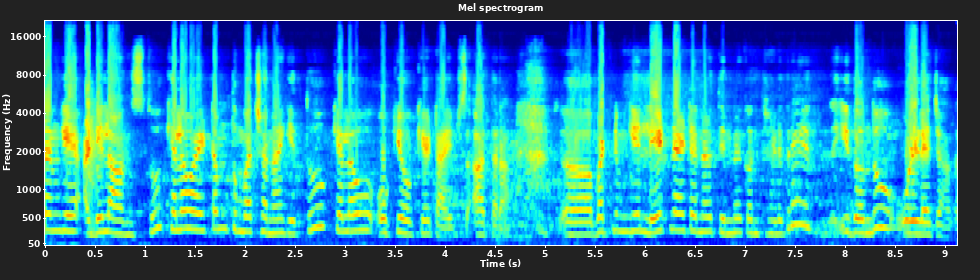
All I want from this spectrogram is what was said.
ನನಗೆ ಅಡ್ಡಿಲ್ಲ ಅನಿಸ್ತು. ಕೆಲವು ಐಟಮ್ ತುಂಬ ಚೆನ್ನಾಗಿತ್ತು. ಕೆಲವು ಓಕೆ ಓಕೆ ಟೈಪ್ಸ್ ಆ ಥರ. ಬಟ್ ನಿಮಗೆ ಲೇಟ್ ನೈಟ್ ಏನಾದ್ರು ತಿನ್ಬೇಕಂತ ಹೇಳಿದ್ರೆ, ಇದೊಂದು ಒಳ್ಳೆ ಜಾಗ.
